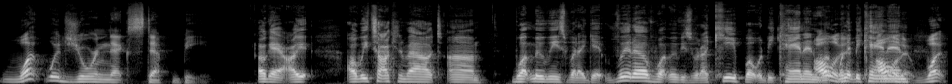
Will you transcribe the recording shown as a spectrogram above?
what would your next step be? Okay, are are we talking about um what movies would I get rid of? What movies would I keep? What would be canon? All what wouldn't it. be All canon? it. What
